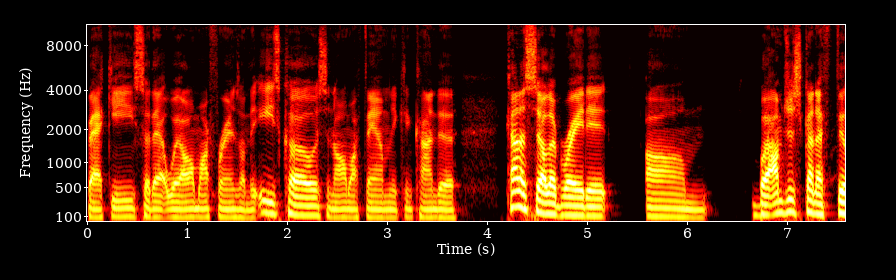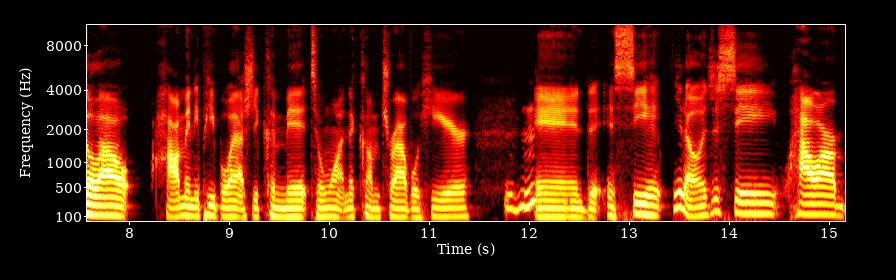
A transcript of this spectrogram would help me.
back east so that way all my friends on the east coast and all my family can kind of kind of celebrate it um but i'm just gonna fill out how many people actually commit to wanting to come travel here Mhm. and and see you know and just see how our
